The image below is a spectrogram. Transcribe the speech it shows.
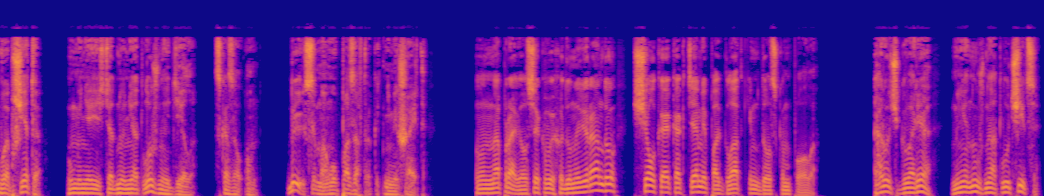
«Вообще-то, у меня есть одно неотложное дело», — сказал он. «Да и самому позавтракать не мешает». Он направился к выходу на веранду, щелкая когтями по гладким доскам пола. «Короче говоря, мне нужно отлучиться.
